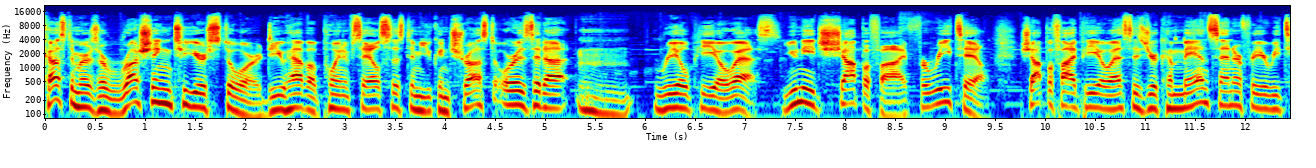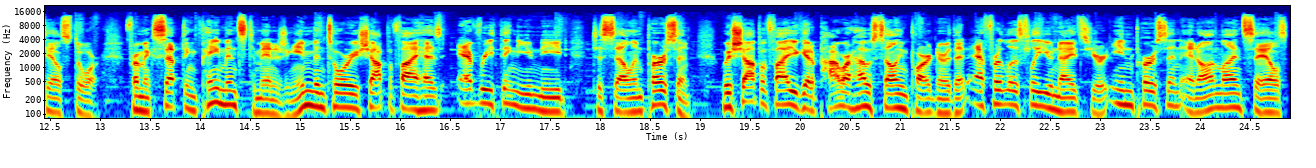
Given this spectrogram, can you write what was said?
Customers are rushing to your store. Do you have a point of sale system you can trust, or is it a mm, real POS. You need Shopify for retail. Shopify POS is your command center for your retail store. From accepting payments to managing inventory, Shopify has everything you need to sell in person. With Shopify, you get a powerhouse selling partner that effortlessly unites your in person and online sales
